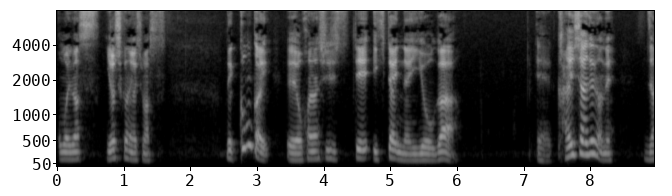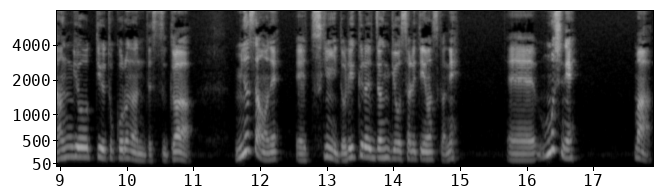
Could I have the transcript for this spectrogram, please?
思います。よろしくお願いします。で今回、えーお話ししていきたい内容が、えー会社でのね残業っていうところなんですが皆さんはね、えー月にどれくらい残業されていますかね？えーもしねまあ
